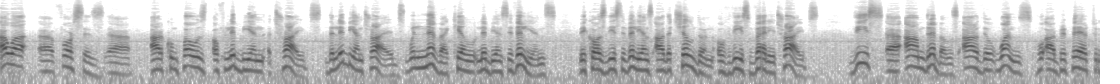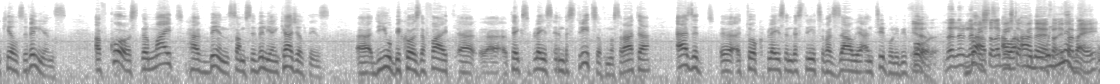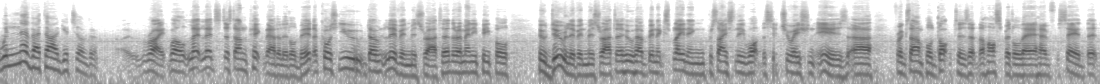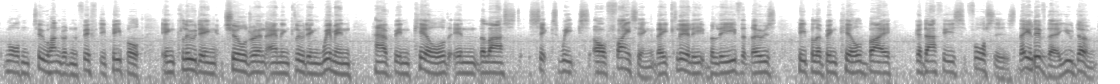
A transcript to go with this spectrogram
Our uh, forces uh, are composed of Libyan tribes. The Libyan tribes will never kill Libyan civilians because these civilians are the children of these very tribes. These uh, armed rebels are the ones who are prepared to kill civilians. Of course, there might have been some civilian casualties uh, due because the fight uh, uh takes place in the streets of Misrata as it uh, took place in the streets of Zawiya and Tripoli before. Yeah. Let, let, let me stop, let me stop you there, if, if never, I may. will never target children. Right. Well, let, us just unpick that a little bit. Of course, you don't live in Misrata. There are many people who do live in Misrata who have been explaining precisely what the situation is. Uh, for example, doctors at the hospital there have said that more than 250 people, including children and including women, have been killed in the last six weeks of fighting. They clearly believe that those people have been killed by Gaddafi's forces. They live there, you don't.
